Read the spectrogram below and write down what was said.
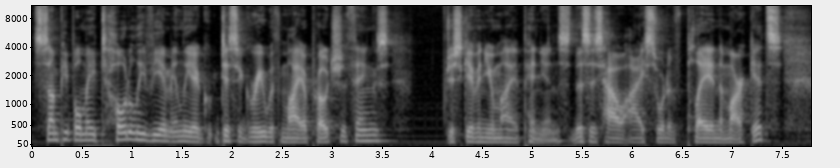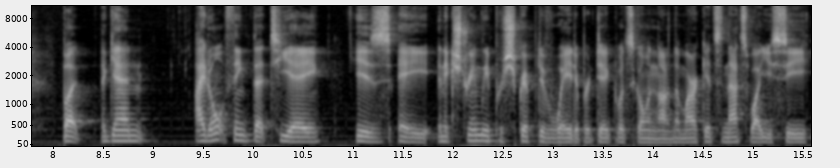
Some people may totally vehemently disagree with my approach to things. Just giving you my opinions. This is how I sort of play in the markets. But again, I don't think that TA is a an extremely prescriptive way to predict what's going on in the markets, and that's why you see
